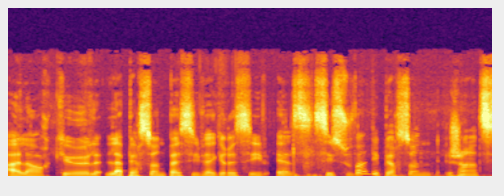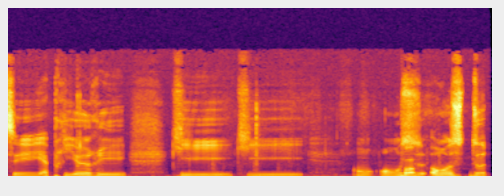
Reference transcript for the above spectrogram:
alors que la personne passive-agressive, elle, c'est souvent des personnes gentilles, a priori, qui... qui on, on, Pas- se, on se doute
